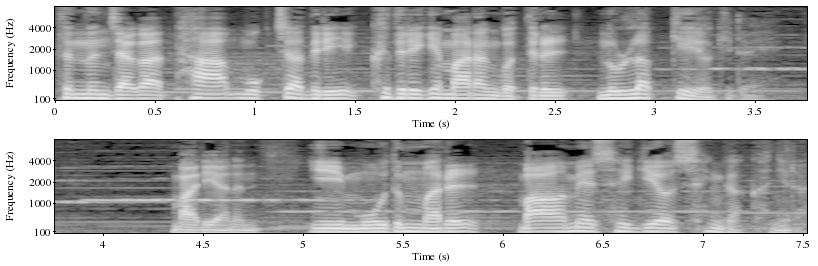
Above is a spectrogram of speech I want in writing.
듣는 자가 다 목자들이 그들에게 말한 것들을 놀랍게 여기되 마리아는 이 모든 말을 마음에 새기어 생각하니라.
